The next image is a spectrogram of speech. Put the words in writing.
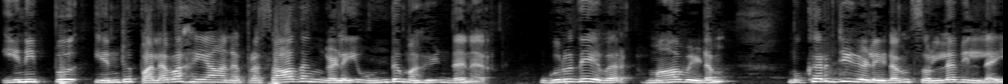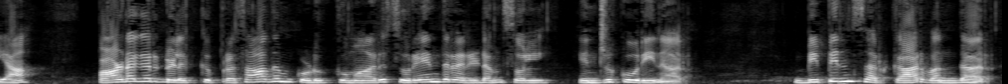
இனிப்பு என்று பலவகையான பிரசாதங்களை உண்டு மகிழ்ந்தனர். குருதேவர் மாவிடம் முகர்ஜிகளிடம் சொல்லவில்லையா? பாடகர்களுக்கு பிரசாதம் கொடுக்குமாறு சுரேந்திரரிடம் சொல் என்று கூறினார். பிபின் சர்க்கார் வந்தார்.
